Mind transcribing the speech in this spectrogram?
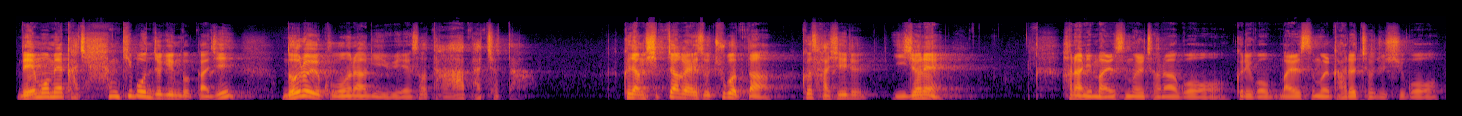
내 몸의 가장 기본적인 것까지 너를 구원하기 위해서 다 바쳤다. 그냥 십자가에서 죽었다. 그 사실 이전에 하나님 말씀을 전하고 그리고 말씀을 가르쳐 주시고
